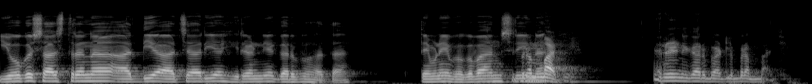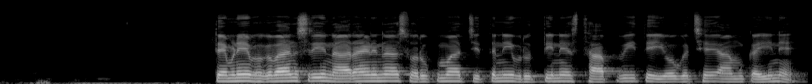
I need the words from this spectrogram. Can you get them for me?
યોગશાસ્ત્રના આદ્ય આચાર્ય હિરણ્ય ગર્ભ હતા. તેમણે ભગવાન શ્રી ના- બ્રહ્માજી. હિરણ્ય ગર્ભ એટલે બ્રહ્માજી. તેમણે ભગવાન શ્રી નારાયણના સ્વરૂપમાં ચિત્તની વૃત્તિને સ્થાપવી તે યોગ છે આમ કહીને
